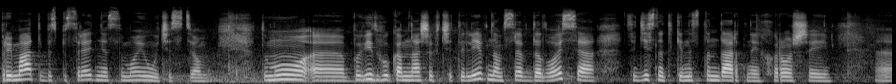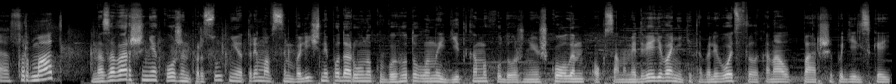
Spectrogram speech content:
приймати безпосередньо самою участю. Тому е, по відгукам наших вчителів нам все вдалося. Це дійсно такий нестандартний, хороший е, формат. На завершення кожен присутній отримав символічний подарунок, виготовлений дітками художньої школи. Оксана Медведєва, Нікіта Валівоць, телеканал Перший Подільський.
